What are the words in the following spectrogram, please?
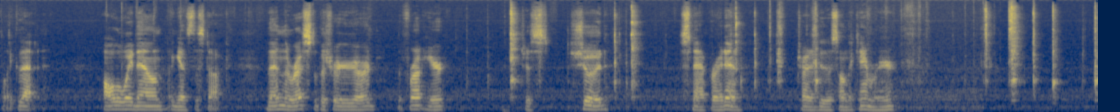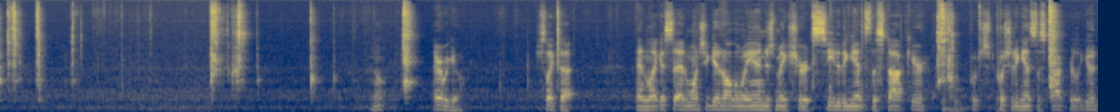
like that. All the way down against the stock. Then the rest of the trigger guard the front here just should snap right in. Try to do this on the camera here there we go just like that and like I said, once you get it all the way in, just make sure it's seated against the stock here. Push, push it against the stock really good.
